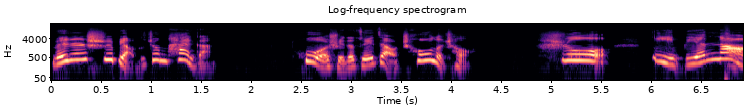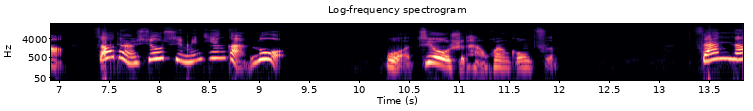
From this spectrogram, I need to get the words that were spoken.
为人师表的正派感。祸水的嘴角抽了抽，叔，你别闹。早点休息，明天赶路。我就是瘫痪公子，咱能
